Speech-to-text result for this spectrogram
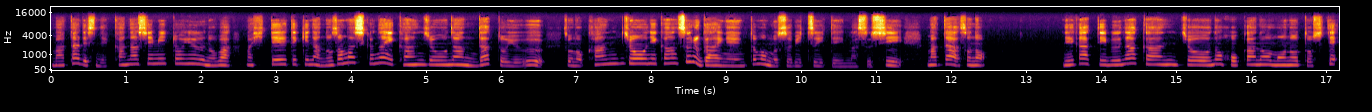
またですね悲しみというのは、まあ、否定的な望ましくない感情なんだというその感情に関する概念とも結びついていますしまたそのネガティブな感情の他のものとして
